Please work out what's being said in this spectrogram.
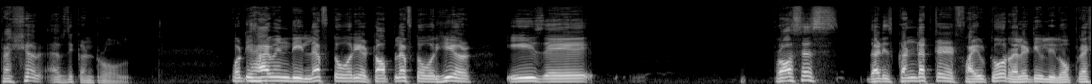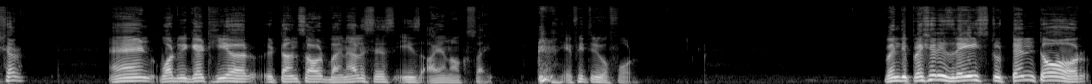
pressure as the control. What you have in the left over here top left over here is a process that is conducted at 5 torr relatively low pressure and what we get here it turns out by analysis is iron oxide Fe3O4. When the pressure is raised to 10 torr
